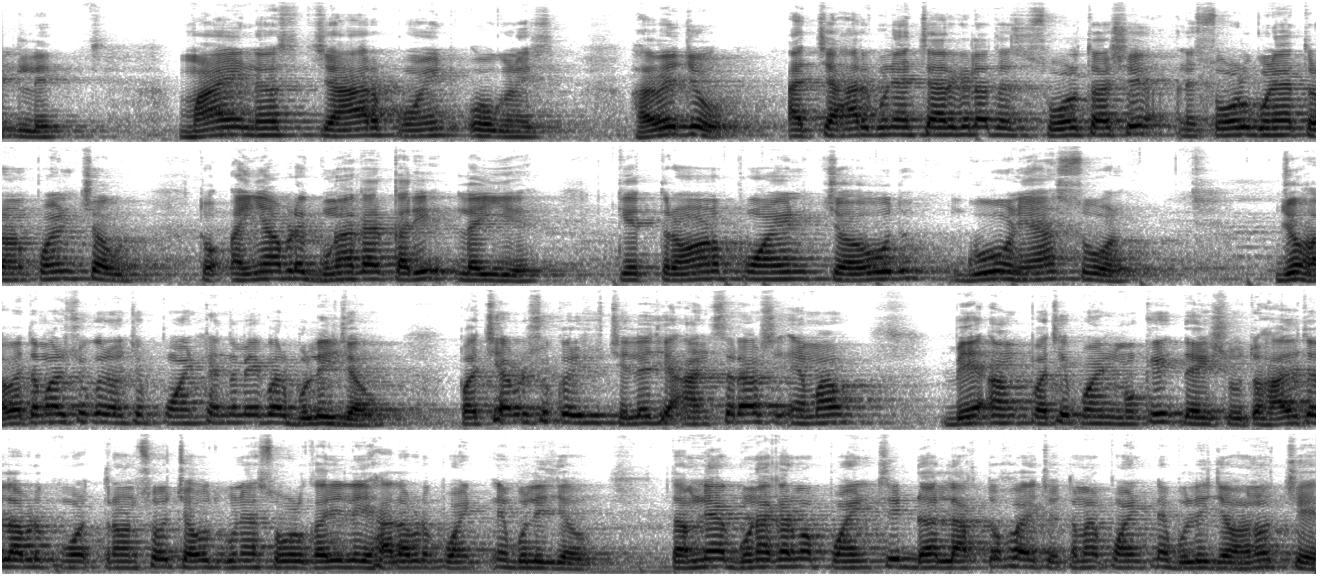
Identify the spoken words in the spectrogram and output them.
એટલે માઇનસ ચાર પોઈન્ટ ઓગણીસ. હવે જો, આ ચાર ગુણ્યા ચાર કેટલા થશે? સોળ થશે અને સોળ ગુણ્યા ત્રણ પોઈન્ટ ચૌદ. તો અહીંયા આપણે ગુણાકાર કરી લઈએ. કે ત્રણ પોઈન્ટ ચૌદ ગુણ્યા સોળ. જો હવે તમારે શું કરવાનું છે? પોઈન્ટને તમે એકવાર ભૂલી જાઓ. પછી આપણે શું કરીશું? છેલ્લે જે આન્સર આવશે એમાં બે અંક પછી પોઈન્ટ મૂકી દઈશું. તો હાલ ચાલો આપણે ત્રણસો ચૌદ ગુણ્યા સોળ કરી લઈએ. હાલ આપણે પોઈન્ટને ભૂલી જાઓ. તમને આ ગુણાકારમાં પોઈન્ટથી ડર લાગતો હોય છે તમારે પોઈન્ટને ભૂલી જવાનો જ છે.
